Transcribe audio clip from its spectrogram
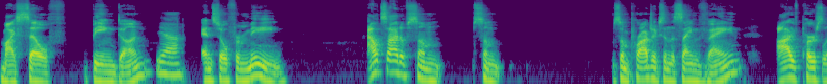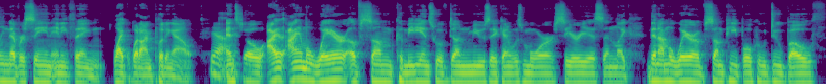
myself being done. Yeah. And so for me, outside of some some some projects in the same vein, I've personally never seen anything like what I'm putting out. Yeah. And so I I am aware of some comedians who have done music and it was more serious and like then I'm aware of some people who do both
